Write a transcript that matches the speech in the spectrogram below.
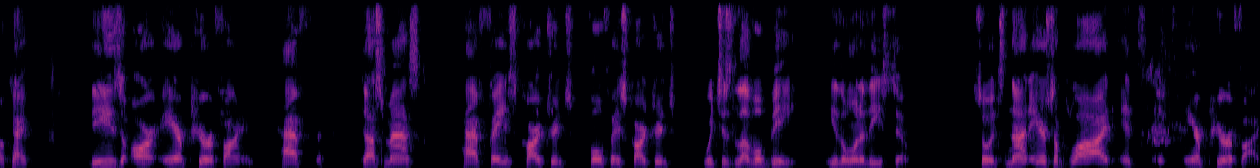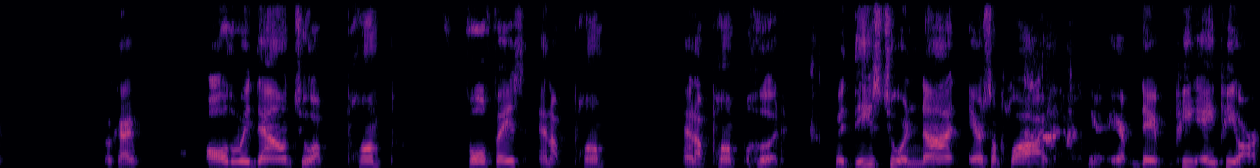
Okay. These are air purifying. Half dust mask, half face cartridge, full face cartridge, which is level B. Either one of these two. So it's not air supplied, it's it's air purified. Okay? All the way down to a pump full face and a pump and a pump hood. But these two are not air supplied. They're air, they're PAPR.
